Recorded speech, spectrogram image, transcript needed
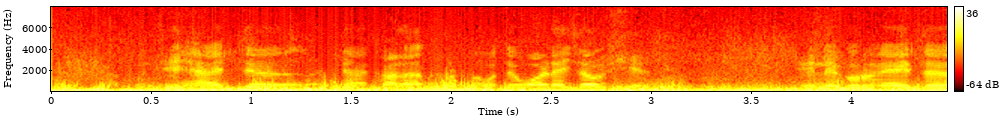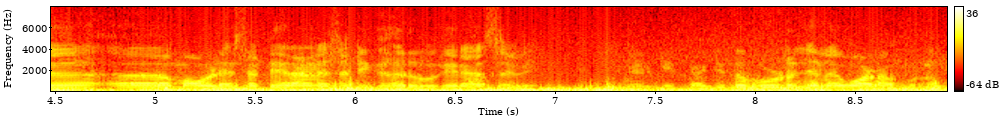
म्हणजे ह्याच्या त्या काळात अं, त्या वाड्याच्या औषधी आहेत. जेणेकरून या इथं अं, मावळ्यासाठी राहण्यासाठी घर वगैरे असावे. कारण की त्या तिथं बोर्ड दिला वाडा म्हणून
